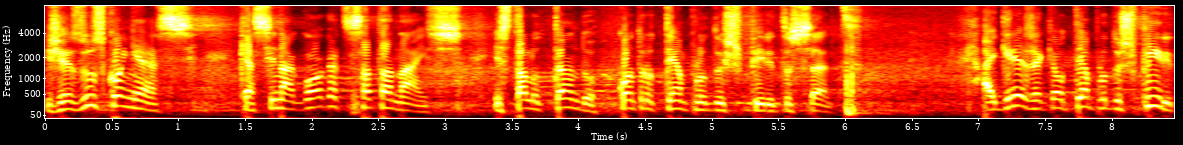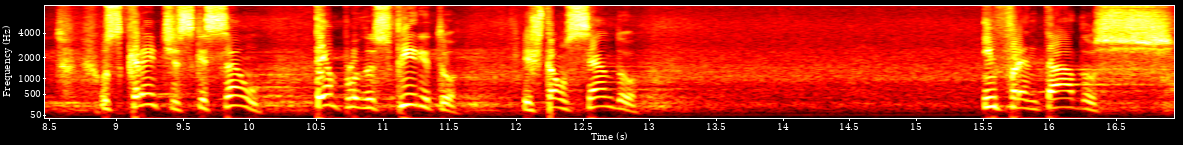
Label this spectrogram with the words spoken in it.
Jesus conhece que a sinagoga de Satanás está lutando contra o templo do Espírito Santo. A igreja que é o templo do Espírito, os crentes que são templo do Espírito, estão sendo enfrentados,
